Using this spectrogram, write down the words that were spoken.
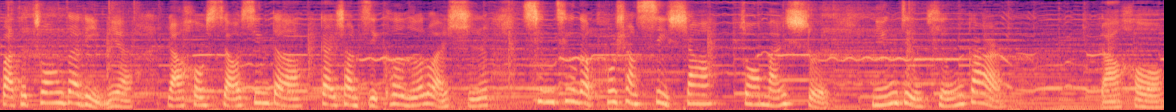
把它装在里面，然后小心地盖上几颗鹅卵石，轻轻地铺上细沙，装满水，拧紧瓶盖，然后。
